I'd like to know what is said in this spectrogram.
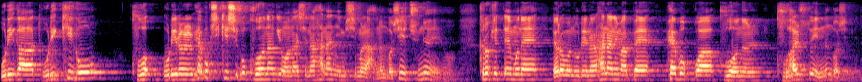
우리가 돌이키고 구원, 우리를 회복시키시고 구원하기 원하시는 하나님심을 아는 것이 중요해요. 그렇기 때문에 여러분 우리는 하나님 앞에 회복과 구원을 구할 수 있는 것입니다.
